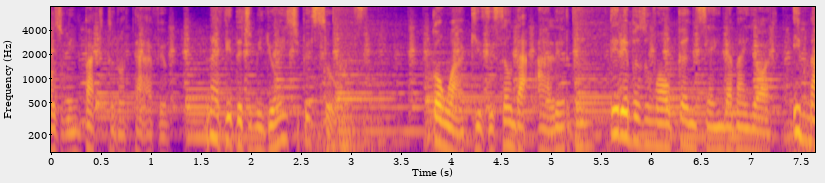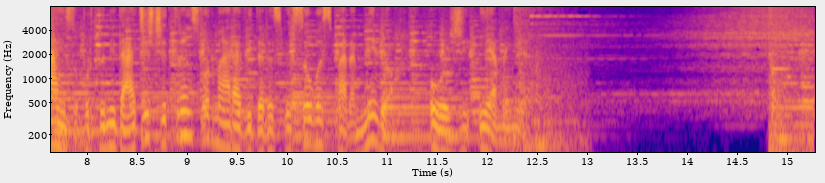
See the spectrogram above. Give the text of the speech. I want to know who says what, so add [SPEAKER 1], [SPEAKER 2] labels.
[SPEAKER 1] Causa um impacto notável na vida de milhões de pessoas. Com a aquisição da Allergan, teremos um alcance ainda maior e mais oportunidades de transformar a vida das pessoas para melhor, hoje e amanhã.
